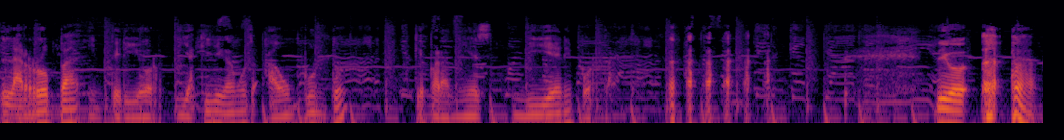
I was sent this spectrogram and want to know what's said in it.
la ropa interior. Y aquí llegamos a un punto que para mí es bien importante. Digo,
